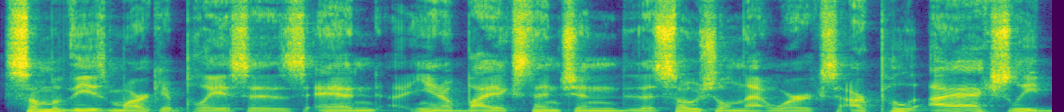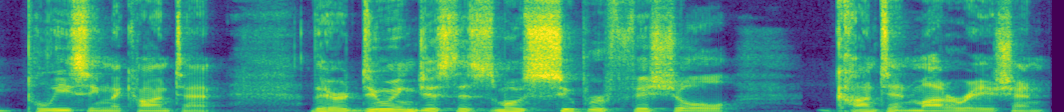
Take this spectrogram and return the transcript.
some of these marketplaces and you know by extension the social networks are pol- actually policing the content. They're doing just this most superficial content moderation.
